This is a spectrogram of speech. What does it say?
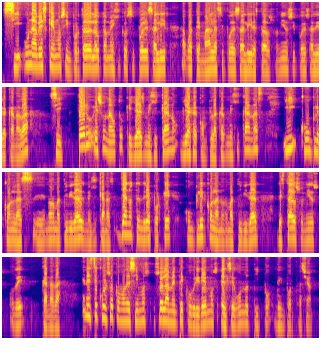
si una vez que hemos importado el auto a México, si puede salir a Guatemala, si puede salir a Estados Unidos, si puede salir a Canadá. Sí, pero es un auto que ya es mexicano, viaja con placas mexicanas y cumple con las eh, normatividades mexicanas. Ya no tendría por qué cumplir con la normatividad de Estados Unidos o de Canadá. En este curso, como decimos, solamente cubriremos el segundo tipo de importación.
